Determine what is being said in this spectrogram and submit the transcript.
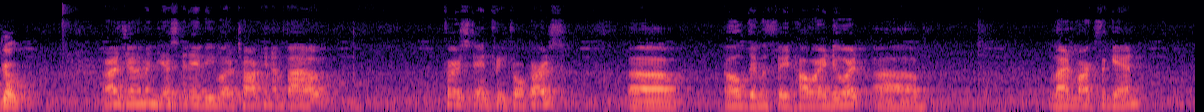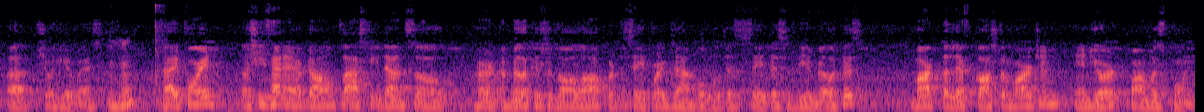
Go. All right, gentlemen, yesterday we were talking about first entry trocars. Uh, I'll demonstrate how I do it. Uh, landmarks again. Uh, show here, West. Xiphoid. Now she's had an abdominoplasty done, so her umbilicus is all off. But to say, for example, we'll just say this is the umbilicus. Mark the left costal margin in your Palmer's point.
